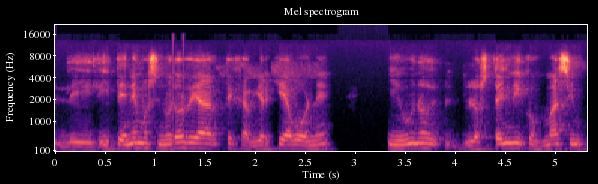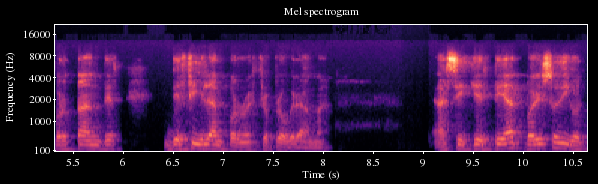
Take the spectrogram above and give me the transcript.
y, tenemos nuestro de arte, Javier Chiavone, y uno de los técnicos más importantes desfilan por nuestro programa. Así que el teatro, por eso digo,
